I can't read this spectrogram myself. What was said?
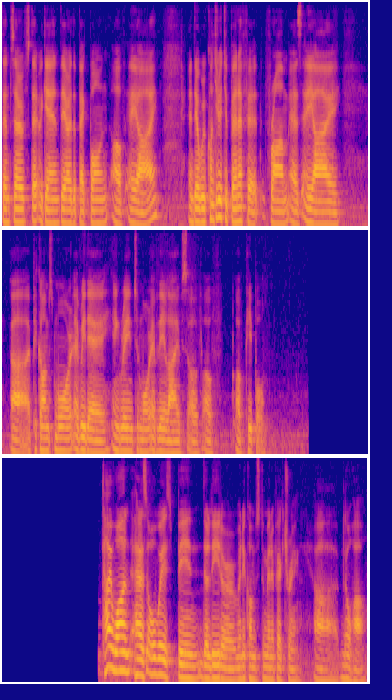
themselves that again they are the backbone of AI, and they will continue to benefit from as AI uh, becomes more everyday, ingrained into more everyday lives of, of, of people. Taiwan has always been the leader when it comes to manufacturing uh, know-how.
